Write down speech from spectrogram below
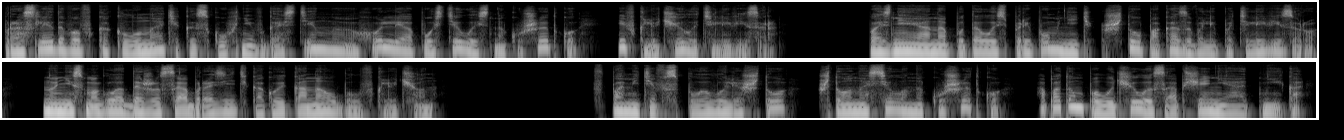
Проследовав как лунатик из кухни в гостиную, Холли опустилась на кушетку и включила телевизор. Позднее она пыталась припомнить, что показывали по телевизору, но не смогла даже сообразить, какой канал был включен. В памяти всплыло лишь то, что она села на кушетку, а потом получила сообщение от Ника —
